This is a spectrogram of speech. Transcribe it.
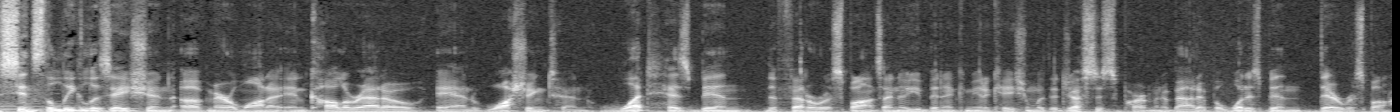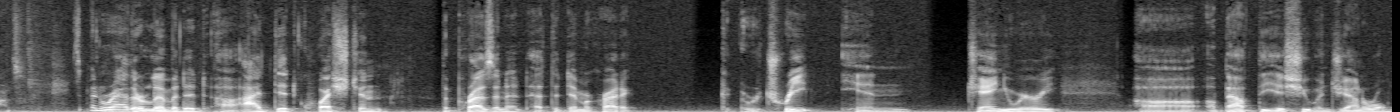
Since the legalization of marijuana in Colorado and Washington, what has been the federal response? I know you've been in communication with the Justice Department about it, but what has been their response? It's been rather limited. Uh, I did question the president at the Democratic retreat in January uh, about the issue in general,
